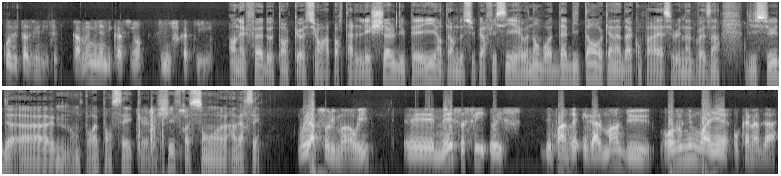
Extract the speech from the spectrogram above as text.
qu'aux États-Unis. C'est quand même une indication significative. En effet, d'autant que si on rapporte à l'échelle du pays en termes de superficie et au nombre d'habitants au Canada comparé à celui de notre voisin du Sud, euh, on pourrait penser que les chiffres sont euh, inversés. Oui, absolument, oui. Et, mais ceci dépendrait également du revenu moyen au Canada.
